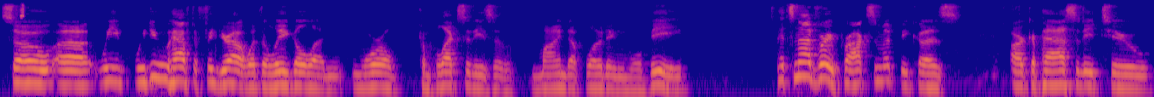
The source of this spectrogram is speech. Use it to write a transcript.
So uh, we we do have to figure out what the legal and moral complexities of mind uploading will be. It's not very proximate because our capacity to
